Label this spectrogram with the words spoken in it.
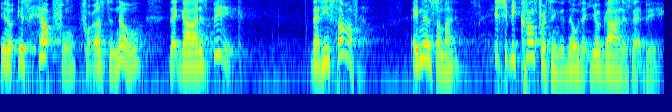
You know, it's helpful for us to know that God is big, that He's sovereign. Amen, somebody. It should be comforting to know that your God is that big.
